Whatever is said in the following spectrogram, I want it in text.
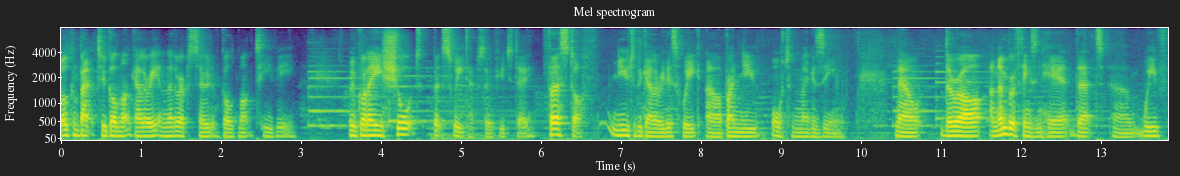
welcome back to Goldmark Gallery and another episode of Goldmark TV. We've got a short but sweet episode for you today. First off, new to the gallery this week, our brand new autumn magazine. Now, there are a number of things in here that um, we've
